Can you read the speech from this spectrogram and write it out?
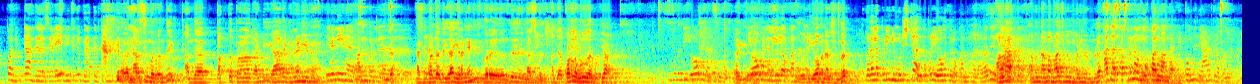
அப்பா விட்டா அந்த சிலையை வீட்டுக்கே பார்த்து நரசிம்மர் வந்து அந்த பக்த பிராணக்காண்டி யாரை இரணியனை? இரணியனை வதம் பண்ண நரசிம்மர் பண்ணுறதுக்கு தான் இரணியன் இது ஒரு வந்து நரசிம்மர். அந்த குடலை உருவார் பத்தியா? இது வந்து யோக நரசிம்மர். யோக நிலையில இது உட்காந்து வந்து யோக நரசிம்மர். குடலை பிடுங்கி முடிச்சுட்டு அதுக்கப்புறம் யோகத்துல உட்காந்துருவாரு. அதாவது தியானத்துல. அம்மா மடியில் இருக்கும்ல? அது அதுக்கப்புறம் தான் வந்து உட்காருவாங்க. இப்போ வந்து தியானத்துல உட்காந்துருக்காங்க.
